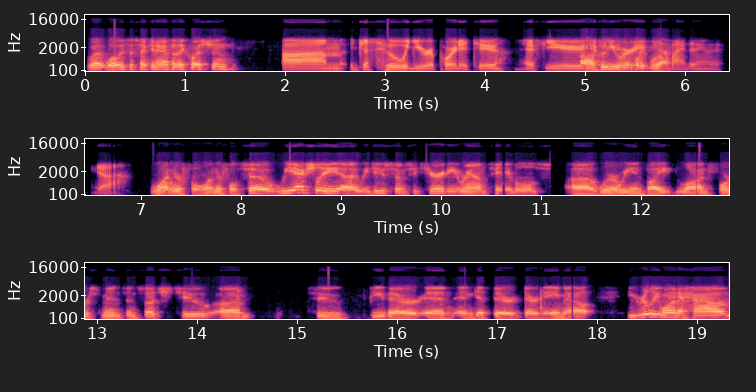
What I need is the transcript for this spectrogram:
what, what was the second half of the question? Um, just who would you report it to if you uh, if you, you were report, able yeah. to find anything? Yeah. Wonderful, wonderful. So we actually uh, we do some security roundtables uh, where we invite law enforcement and such to um, to be there and, and get their their name out. You really want to have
